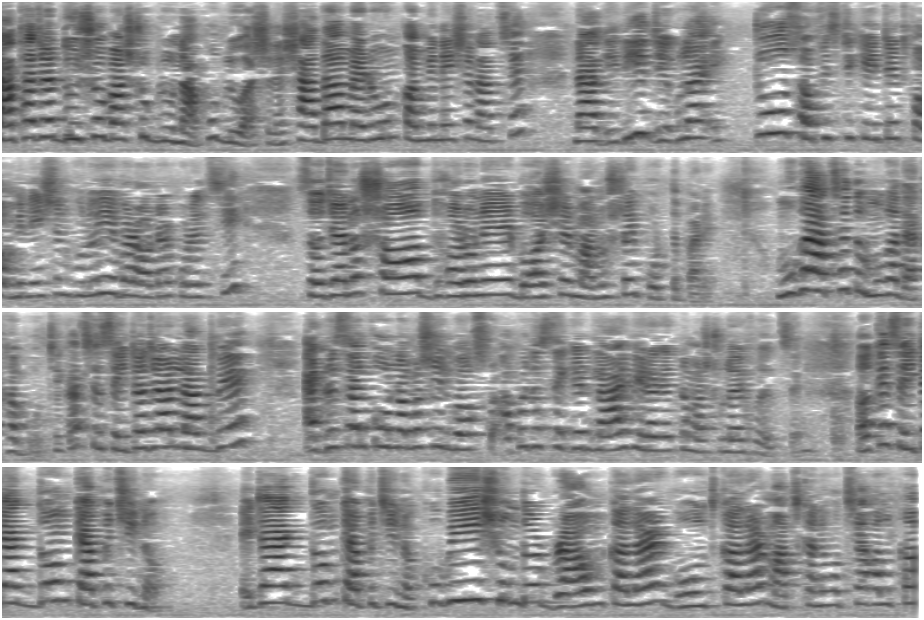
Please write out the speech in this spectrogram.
সাত হাজার দুইশো বাসু ব্লু না, আপু ব্লু আসে না। সাদা মেরুন কম্বিনেশন আছে। না, দিদি, যেগুলা একটু সফিস্টিকেটেড কম্বিনেশন গুলোই এবার অর্ডার করেছি। সো যেন সব ধরনের বয়সের মানুষরাই পড়তে পারে। মুগা আছে তো মুগা দেখাবো, ঠিক আছে? সেটা যার লাগবে অ্যাড্রেস আপু সেকেন্ড লাইভ এর আগে একটা মাস্টার লাইভ হয়েছে। ওকে সেইটা একদম ক্যাপুচিনো এটা একদম ক্যাপুচিনো খুবই সুন্দর ব্রাউন কালার গোল্ড কালার মাঝখানে হচ্ছে হালকা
